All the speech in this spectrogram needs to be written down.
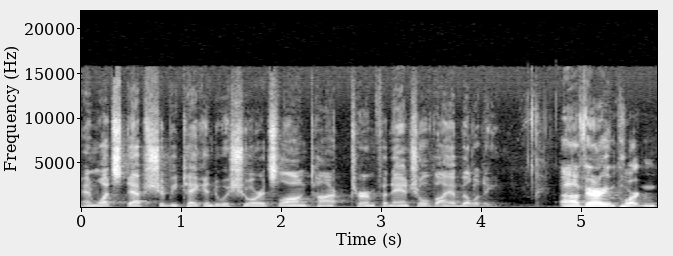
and what steps should be taken to assure its long-term financial viability? Uh, very important.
